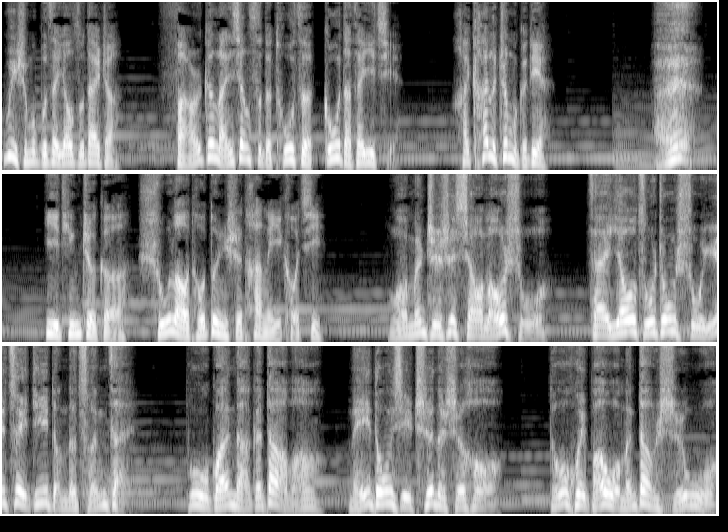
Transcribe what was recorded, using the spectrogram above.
为什么不在妖族待着，反而跟蓝相似的秃子勾搭在一起，还开了这么个店？”哎，一听这个，鼠老头顿时叹了一口气：“我们只是小老鼠，在妖族中属于最低等的存在。不管哪个大王没东西吃的时候。”都会把我们当食物。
